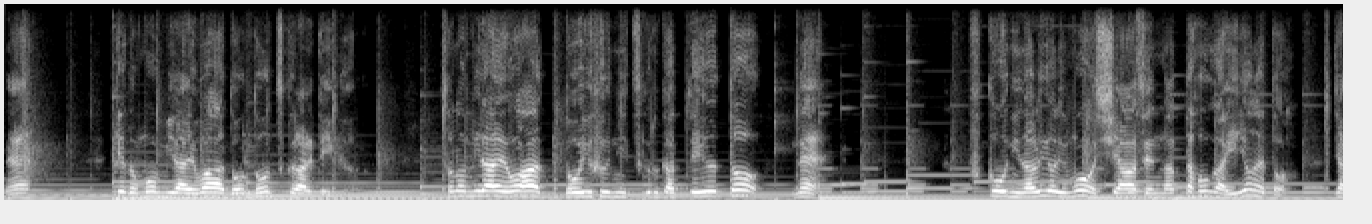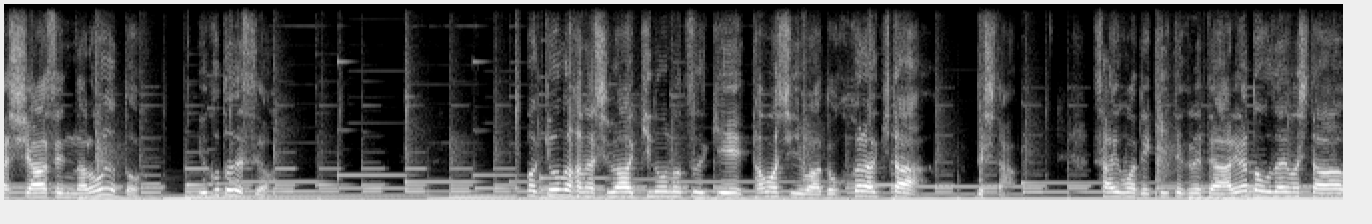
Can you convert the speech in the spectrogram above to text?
ね、けども未来はどんどん作られていく。その未来はどういうふうに作るかっていうと、ね、不幸になるよりも幸せになった方がいいよねと。じゃあ幸せになろうよということですよ。まあ、今日の話は昨日の続き「魂はどこから来た?」でした。最後まで聞いてくれてありがとうございました。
